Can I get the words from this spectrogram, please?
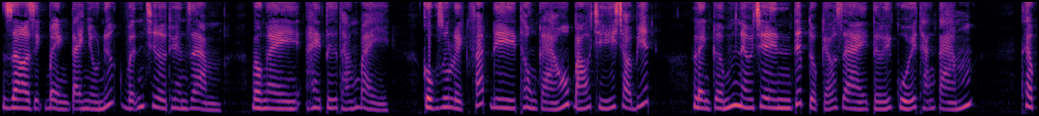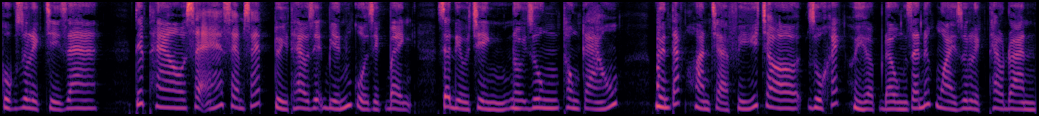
Do dịch bệnh tại nhiều nước vẫn chưa thuyên giảm, vào ngày 24 tháng 7, Cục Du lịch phát đi thông cáo báo chí cho biết lệnh cấm nêu trên tiếp tục kéo dài tới cuối tháng 8. Theo Cục Du lịch chỉ ra, tiếp theo sẽ xem xét tùy theo diễn biến của dịch bệnh, sẽ điều chỉnh nội dung thông cáo. Nguyên tắc hoàn trả phí cho du khách hủy hợp đồng ra nước ngoài du lịch theo đoàn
